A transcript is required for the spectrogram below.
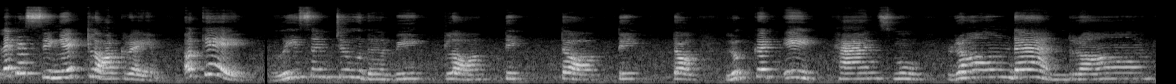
Let us sing a clock rhyme. Okay. Listen to the big clock. Tick tock, tick tock. Look at it. Hands move round and round.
